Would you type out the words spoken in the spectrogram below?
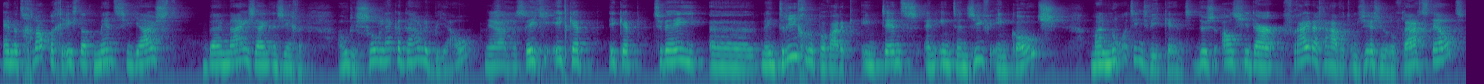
En het grappige is dat mensen juist bij mij zijn en zeggen... Oh, dat is zo lekker duidelijk bij jou. Ja, precies. Weet je, ik heb, ik heb twee, eh, nee, drie groepen waar ik intens en intensief in coach, maar nooit in het weekend. Dus als je daar vrijdagavond om zes uur een vraag stelt,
